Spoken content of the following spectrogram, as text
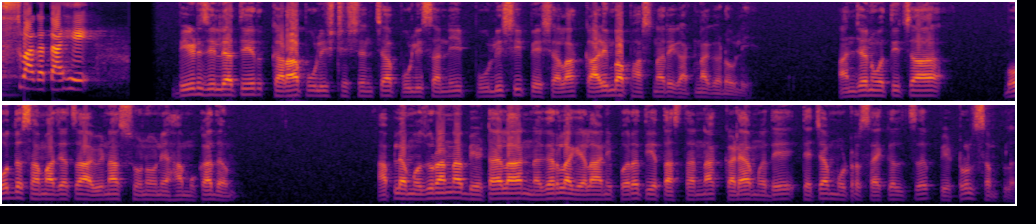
स्वागत आहे. बीड जिल्ह्यातील कडा पोलीस स्टेशनच्या पोलिसांनी पोलिसी पेशाला काळिंबा फासणारी घटना घडवली. अंजनवतीचा बौद्ध समाजाचा अविनाश सोनवणे हा मुकादम आपल्या मजुरांना भेटायला नगरला गेला आणि परत येत असताना कड्यामध्ये त्याच्या मोटरसायकलचं पेट्रोल संपलं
